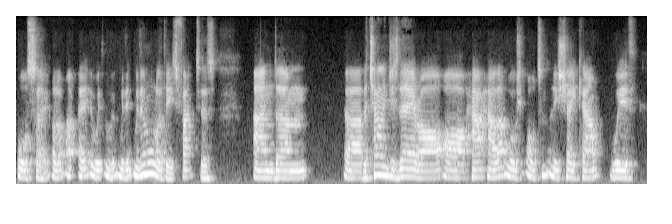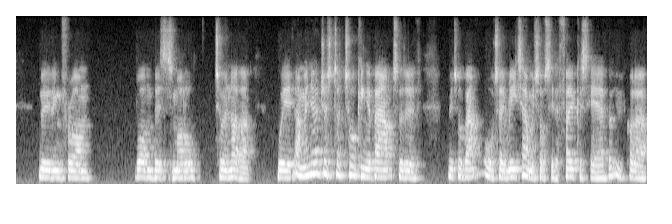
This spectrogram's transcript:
also uh, uh, within all of these factors. And um, uh, the challenges there are, are how, how that will ultimately shake out with moving from one business model to another. With, I mean, you're just talking about sort of, we talk about auto retail, which is obviously the focus here, but we've got a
